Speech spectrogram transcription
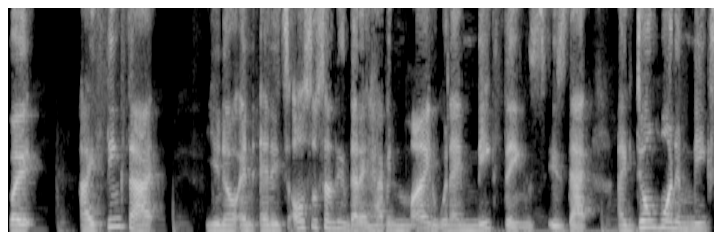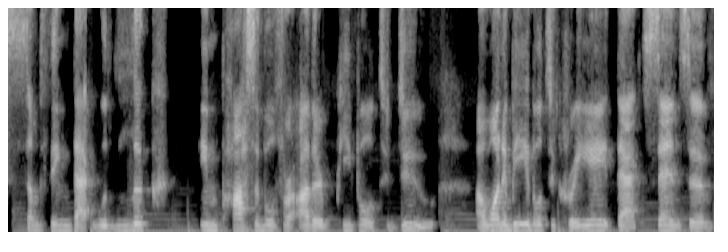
but i think that you know and and it's also something that i have in mind when i make things is that i don't want to make something that would look impossible for other people to do. I want to be able to create that sense of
